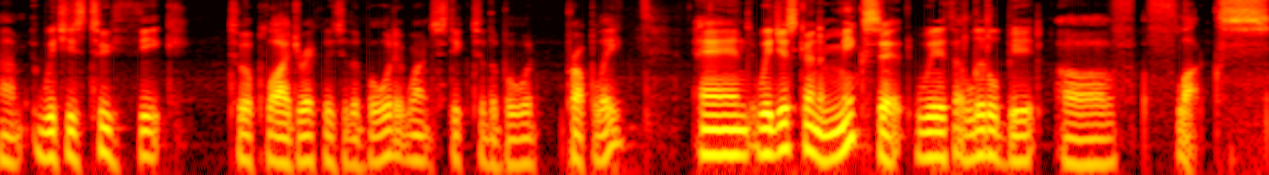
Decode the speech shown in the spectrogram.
um, which is too thick to apply directly to the board. It won't stick to the board properly and we're just going to mix it with a little bit of flux.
